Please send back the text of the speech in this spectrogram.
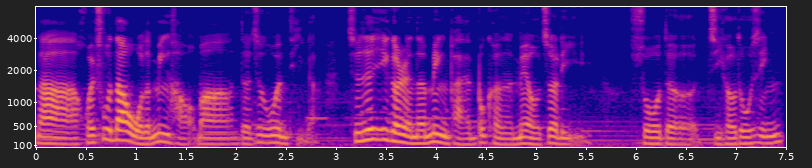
那回复到我的命好吗的这个问题啊，其实一个人的命盘不可能没有这里说的几何图形，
